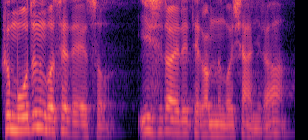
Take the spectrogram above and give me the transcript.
그 모든 것에 대해서 이스라엘이 되갚는 것이 아니라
